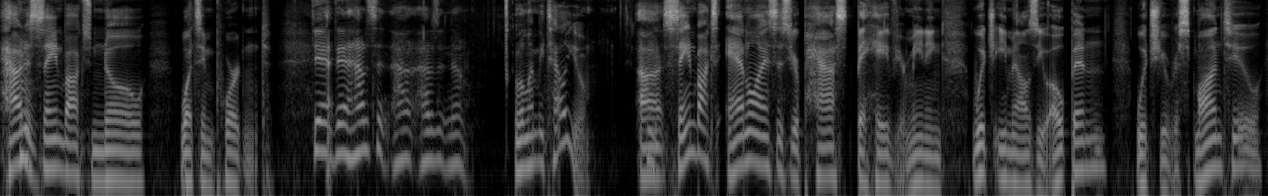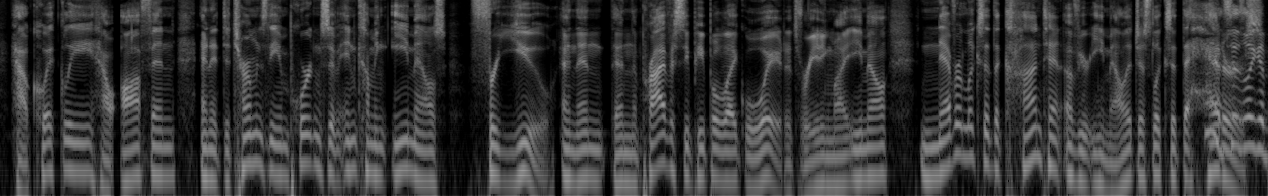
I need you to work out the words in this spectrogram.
How does hmm. SaneBox know what's important? Dan, Dan how does it how, how does it know? Well, let me tell you. Uh, SaneBox analyzes your past behavior, meaning which emails you open, which you respond to, how quickly, how often, and it determines the importance of incoming emails for you. And then, then the privacy people are like, wait, it's reading my email. Never looks at the content of your email. It just looks at the Yeah, headers. it's, like a,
